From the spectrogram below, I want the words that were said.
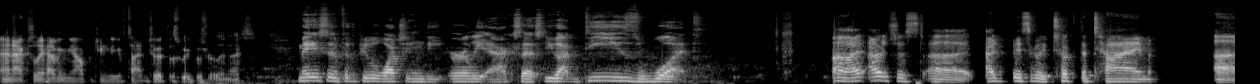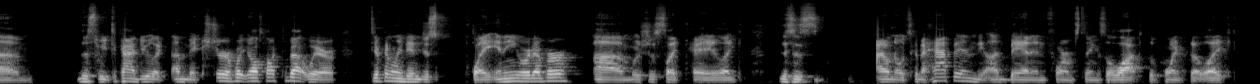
and actually having the opportunity of time to it this week was really nice. Mason, for the people watching the early access, you got D's what? Uh, I, I was just uh, I basically took the time um, this week to kind of do like a mixture of what y'all talked about, where differently didn't just play any or whatever. Um, was just like, hey, like this is I don't know what's going to happen. The unban informs things a lot to the point that like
